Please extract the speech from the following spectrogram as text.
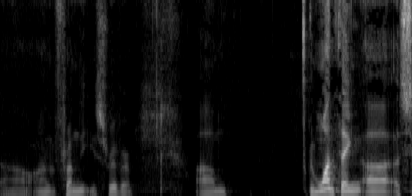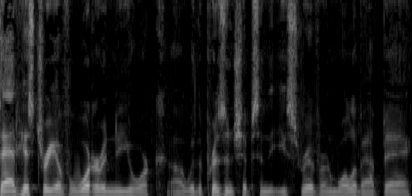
uh, on, from the East River. Um, one thing, uh, a sad history of water in New York uh, with the prison ships in the East River and Wallabout Bay.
